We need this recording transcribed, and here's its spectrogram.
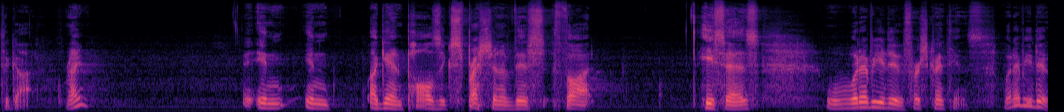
to God, right? In, in again, Paul's expression of this thought, he says, whatever you do, 1 Corinthians, whatever you do,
